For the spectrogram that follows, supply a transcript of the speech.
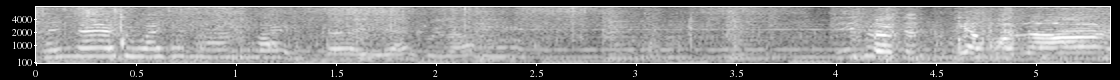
ให้แม่ด้วยให้แม่ด้วยได้แยกไปแล้วนี่เธอจะเปียกหมดเลย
